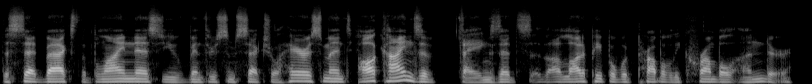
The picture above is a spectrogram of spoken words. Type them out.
the setbacks, the blindness? You've been through some sexual harassment, all kinds of things that's a lot of people would probably crumble under.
